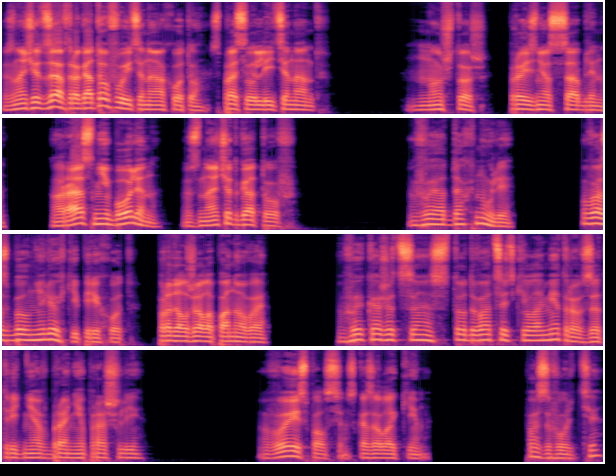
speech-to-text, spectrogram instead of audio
Значит, завтра готов выйти на охоту? спросил лейтенант. Ну что ж, произнес Саблин. Раз не болен, значит, готов. Вы отдохнули. У вас был нелегкий переход, продолжала Панова. Вы, кажется, 120 километров за три дня в броне прошли. Выспался, сказал Аким. Позвольте.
